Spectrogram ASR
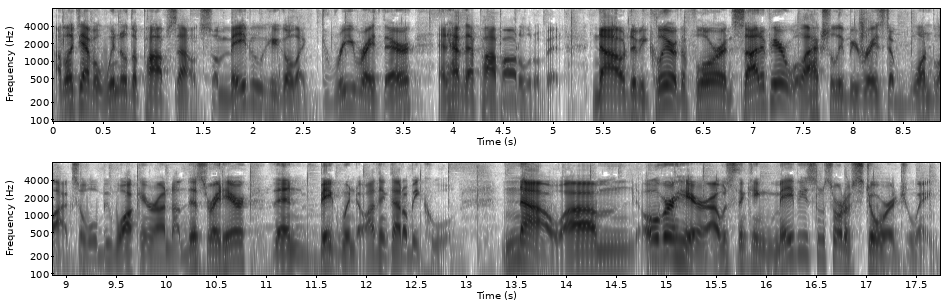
I'd like to have a window that pops out. So maybe we could go like three right there and have that pop out a little bit. Now, to be clear, the floor inside of here will actually be raised up one block. So we'll be walking around on this right here, then big window. I think that'll be cool. Now, um, over here, I was thinking maybe some sort of storage wing.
